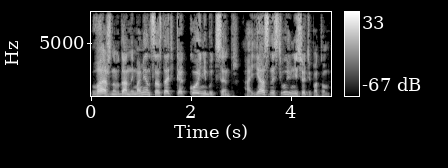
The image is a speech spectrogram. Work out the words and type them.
важно в данный момент создать какой-нибудь центр, а ясность вы внесете потом.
